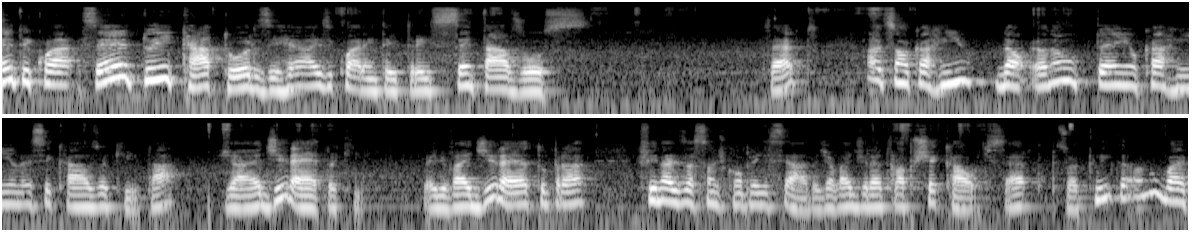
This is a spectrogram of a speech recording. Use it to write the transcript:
R$ 114,43. Certo? Adicionar o carrinho. Não, eu não tenho carrinho nesse caso aqui, tá? Já é direto aqui. Ele vai direto para finalização de compra iniciada, já vai direto lá para o checkout, certo? A pessoa clica, não vai,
